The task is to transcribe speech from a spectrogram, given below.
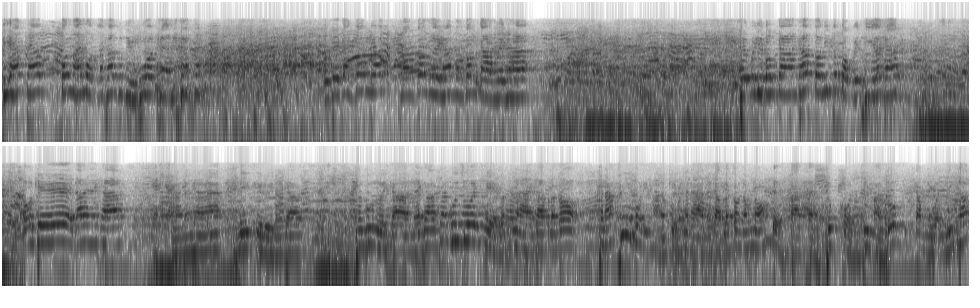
พี่ฮัทครับ ต้นไม้หมดแล้วครับคุณถือพวดแทนโอเคการกล้องครับมองกล้องเลยครับมองกล้องกลางเลยนะฮะเธอมาอยู่ตรงกลางครับ ตอนนี้จะตกเวทีแล้วครับ โอเคได้นะครับอ่านะฮะนี่คือนะครับ ท่านผู้อำนวยการนะครับ ท่านผู้ช่วยเขตวัฒนาครับ แล้วก็คณะผู้บริหารเขตวัฒนานะครับ แล้วก็น้องๆเด็กตาแตกทุกคนที่มาร่วมกิจกรรมในวันนี้ครับ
